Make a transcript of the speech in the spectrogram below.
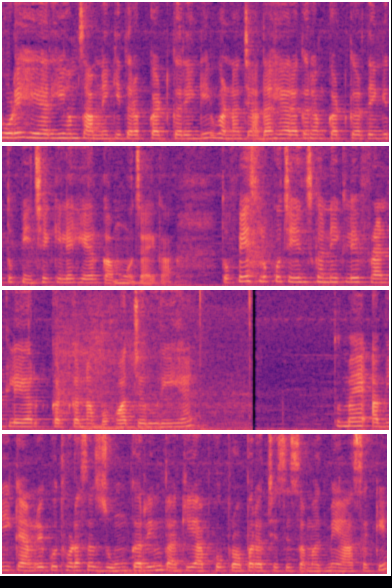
थोड़े हेयर ही हम सामने की तरफ़ कट करेंगे वरना ज़्यादा हेयर अगर हम कट कर देंगे तो पीछे के लिए हेयर कम हो जाएगा। तो फेस लुक को चेंज करने के लिए फ्रंट लेयर कट करना बहुत ज़रूरी है। तो मैं अभी कैमरे को थोड़ा सा जूम कर रही हूँ ताकि आपको प्रॉपर अच्छे से समझ में आ सके।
